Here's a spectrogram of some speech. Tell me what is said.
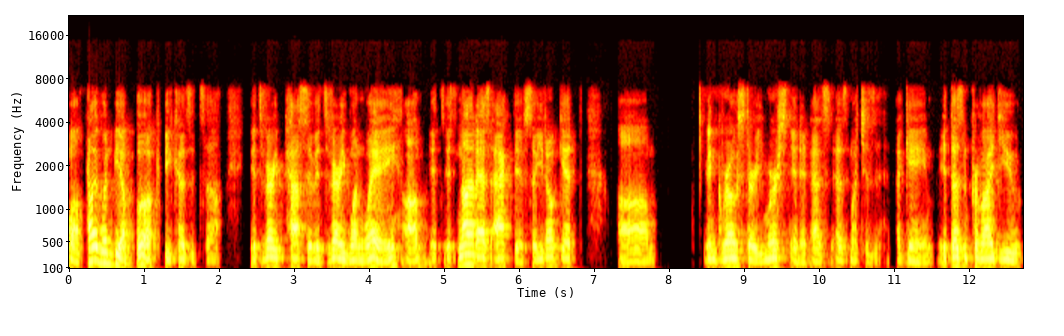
well, probably wouldn't be a book because it's uh, it's very passive. It's very one way. Um, it's it's not as active, so you don't get um, engrossed or immersed in it as as much as a game. It doesn't provide you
